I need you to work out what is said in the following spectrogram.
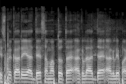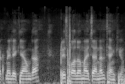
इस प्रकार यह अध्याय समाप्त होता है। अगला अध्याय अगले पार्ट में लेके आऊँगा। Please follow my channel. Thank you.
